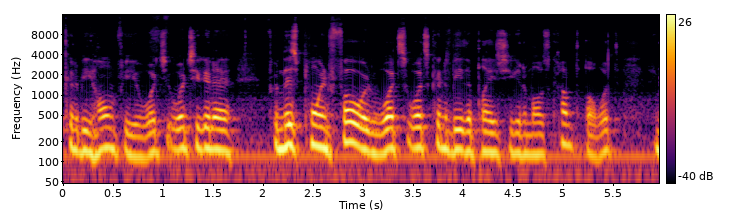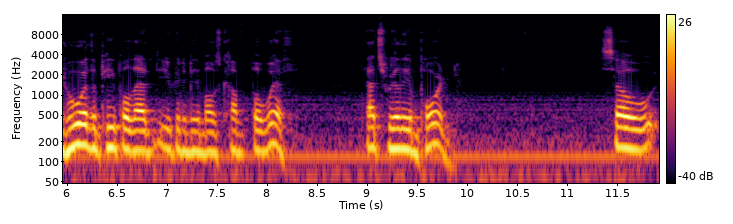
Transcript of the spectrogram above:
going to be home for you? What what you're going to from this point forward? What's what's going to be the place you're going to most comfortable? What and who are the people that you're going to be the most comfortable with? That's really important. So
